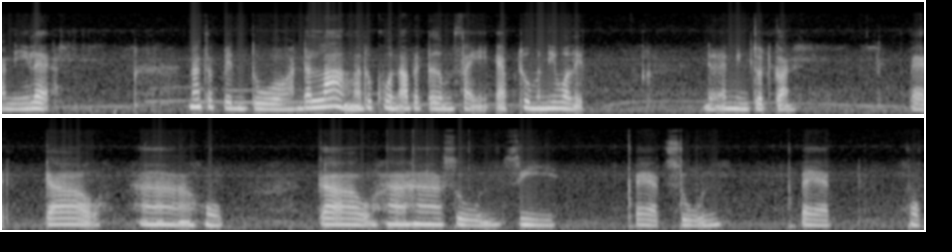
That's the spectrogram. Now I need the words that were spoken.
อันนี้แหละ น่าจะเป็นตัวด้านล่างนะทุกคนเอาไปเติมใส่แอป To Money Wallet เดี๋ยวแอดมินจดก่อนแปดเก้าห้าหกเก้าห้าห้าศูนย์สี่แปดศูนย์แปดหก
